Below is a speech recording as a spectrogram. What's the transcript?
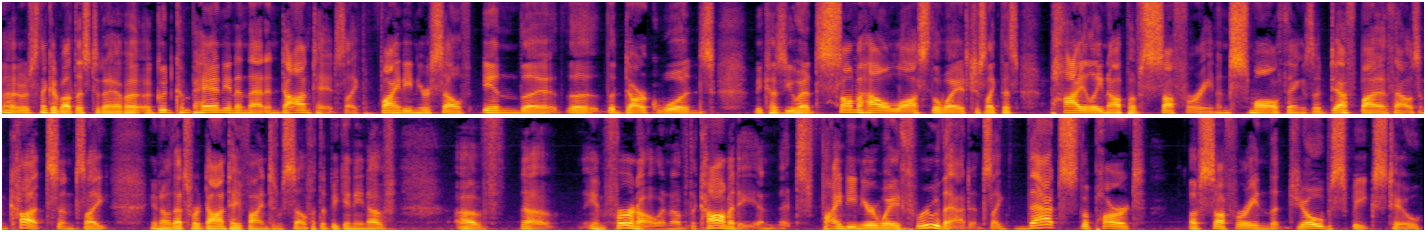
I was thinking about this today. I have a, a, good companion in that in Dante. It's like finding yourself in the, the, the dark woods because you had somehow lost the way. It's just like this piling up of suffering and small things, a death by a thousand cuts. And it's like, you know, that's where Dante finds himself at the beginning of, of, uh, Inferno and of the comedy, and it's finding your way through that. It's like that's the part of suffering that Job speaks to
